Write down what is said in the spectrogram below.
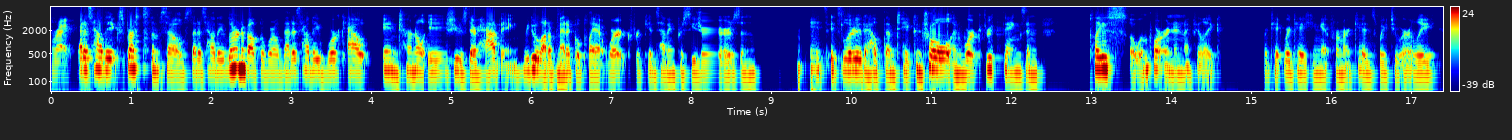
Right. that is how they express themselves. That is how they learn about the world. That is how they work out internal issues they're having. We do a lot of medical play at work for kids having procedures and it's it's literally to help them take control and work through things. And play is so important. And i feel like we're, ta- we're taking it from our kids way too early.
